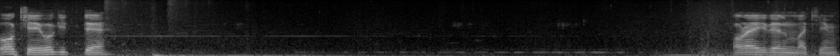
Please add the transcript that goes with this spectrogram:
Okey o gitti. Oraya gidelim bakayım.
